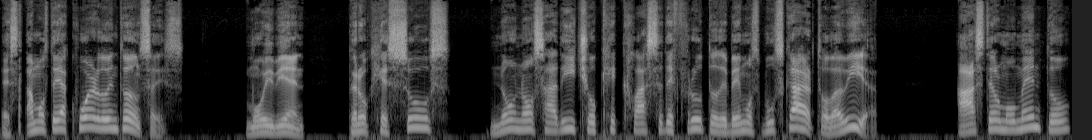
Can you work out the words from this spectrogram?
¿Estamos de acuerdo entonces? Muy bien, pero Jesús no nos ha dicho qué clase de fruto debemos buscar todavía. Hasta el momento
